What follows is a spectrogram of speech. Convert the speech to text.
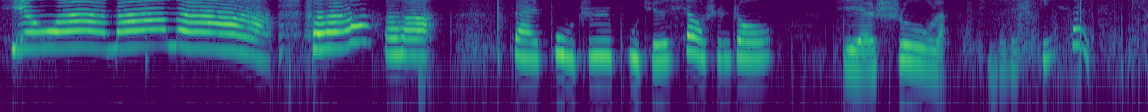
青蛙妈妈！”哈哈哈哈，在不知不觉的笑声中结束了。请大家收听下一次小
